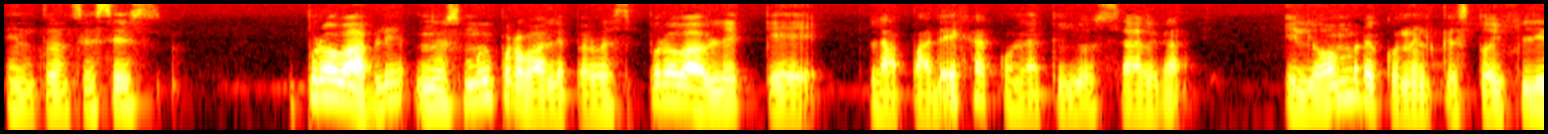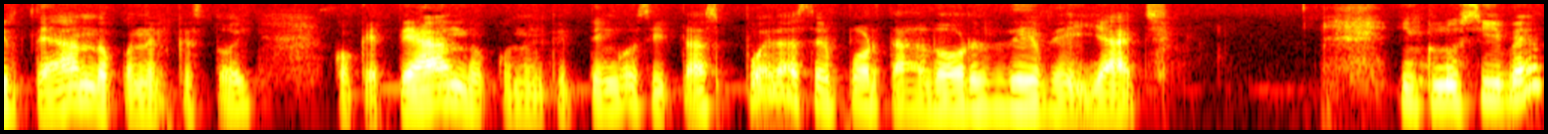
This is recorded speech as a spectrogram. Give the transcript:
entonces es probable, no es muy probable, pero es probable que la pareja con la que yo salga, el hombre con el que estoy flirteando, con el que estoy coqueteando, con el que tengo citas, pueda ser portador de VIH. Inclusive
